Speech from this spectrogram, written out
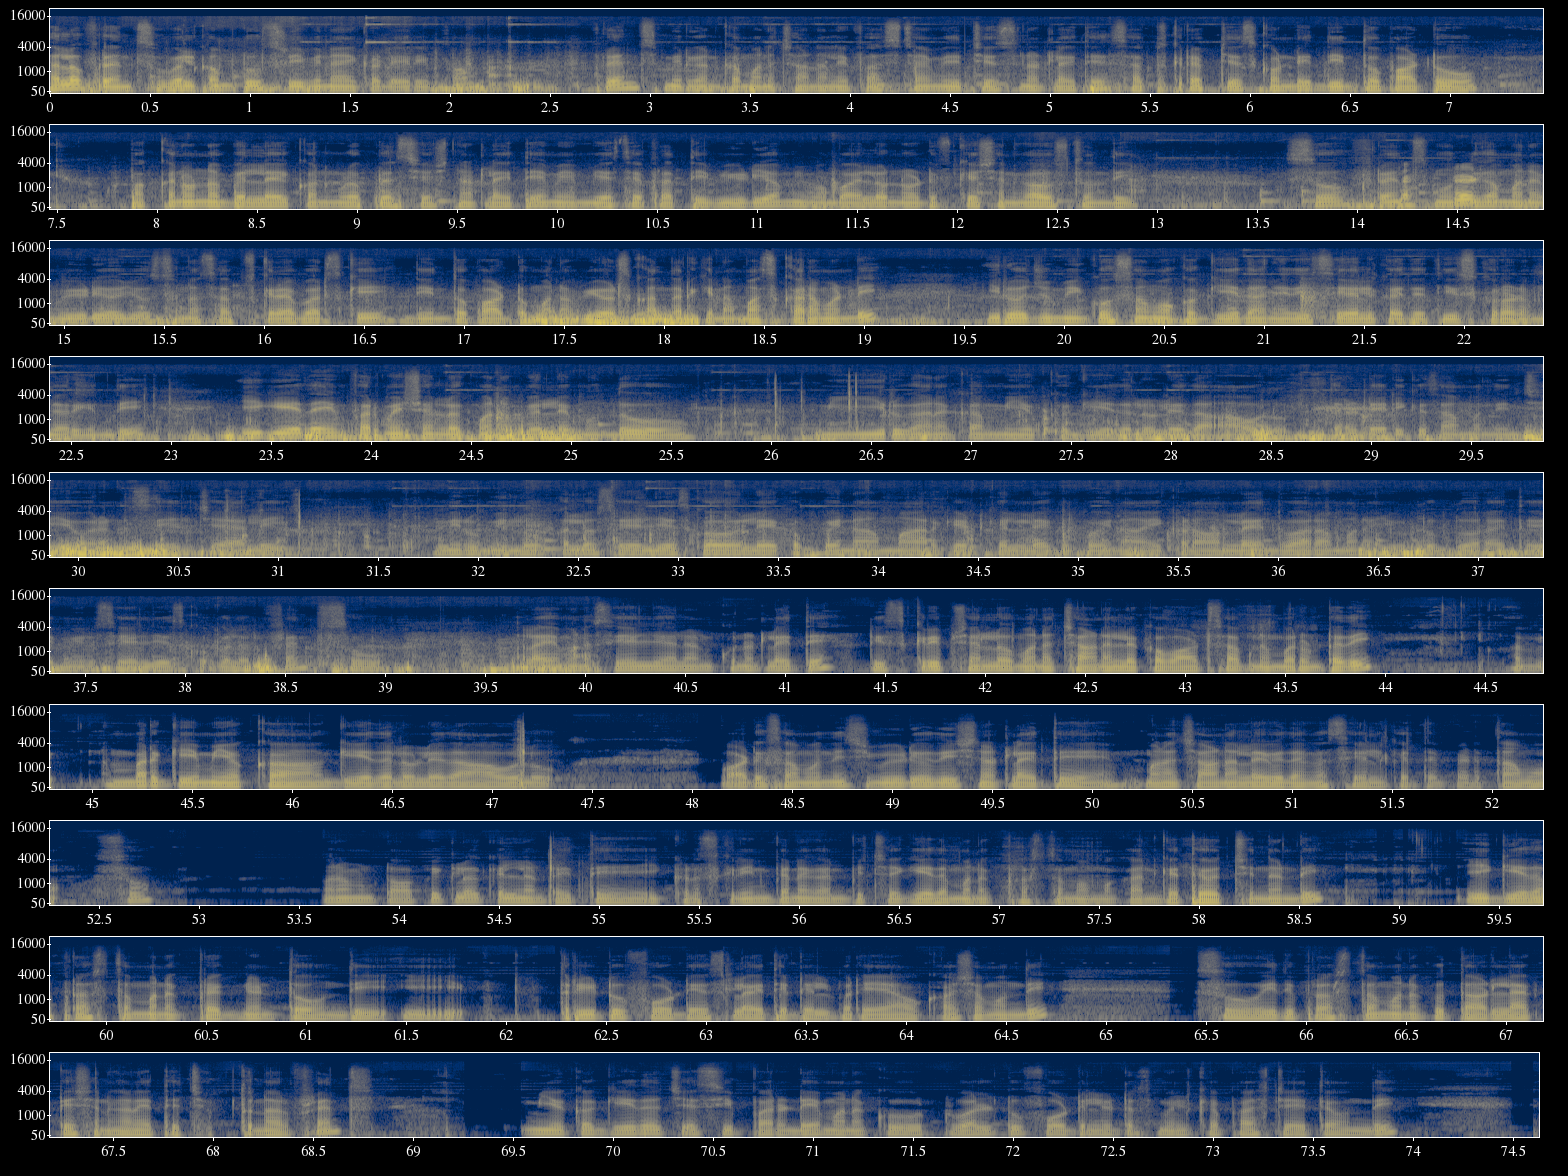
Hello friends welcome to Shri Vinayaka dairy farm friends మీరు కనుక మన ఛానల్ని ఫస్ట్ టైం విజిట్ చేస్తున్నట్లయితే సబ్స్క్రైబ్ చేసుకోండి. దీంతోపాటు పక్కన ఉన్న బెల్ ఐకాన్ కూడా ప్రెస్ చేసినట్లయితే మేము చేసే ప్రతి వీడియో మీ మొబైల్లో నోటిఫికేషన్గా వస్తుంది. సో ఫ్రెండ్స్ ముందుగా మన వీడియో చూస్తున్న సబ్స్క్రైబర్స్కి దీంతోపాటు మన వ్యూవర్స్కి అందరికీ నమస్కారం అండి. ఈరోజు మీకోసం ఒక గేదె అనేది సేల్కి అయితే తీసుకురావడం జరిగింది. ఈ గేదె ఇన్ఫర్మేషన్లోకి మనం వెళ్ళే ముందు మీరు కనుక మీ యొక్క గేదెలు లేదా ఆవులు ఇతర డైరీకి సంబంధించి ఎవరైనా సేల్ చేయాలి మీరు మీ లోకల్లో సేల్ చేసుకోలేకపోయినా మార్కెట్కి వెళ్ళలేకపోయినా ఇక్కడ ఆన్లైన్ ద్వారా మన యూట్యూబ్ ద్వారా అయితే మీరు సేల్ చేసుకోగలరు ఫ్రెండ్స్. సో అలా ఏమైనా సేల్ చేయాలనుకున్నట్లయితే డిస్క్రిప్షన్లో మన ఛానల్ యొక్క వాట్సాప్ నెంబర్ ఉంటుంది. అవి నెంబర్కి మీ యొక్క గేదెలు లేదా ఆవులు వాటికి సంబంధించి వీడియో తీసినట్లయితే మన ఛానల్లో ఈ విధంగా సేల్కి అయితే పెడతాము. సో మనం టాపిక్లోకి వెళ్ళినట్టయితే ఇక్కడ స్క్రీన్ పైన కనిపించే గేదె మనకు ప్రస్తుతం అమ్మకానికి అయితే వచ్చిందండి. ఈ గేదె ప్రస్తుతం మనకు ప్రెగ్నెంట్తో ఉంది. ఈ త్రీ టు ఫోర్ డేస్లో అయితే డెలివరీ అయ్యే అవకాశం ఉంది. సో ఇది ప్రస్తుతం మనకు థర్డ్ లాక్టేషన్గా అయితే చెప్తున్నారు ఫ్రెండ్స్ మీ యొక్క గేదె వచ్చేసి పర్ డే మనకు twelve to fourteen litres milk capacity అయితే ఉంది.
